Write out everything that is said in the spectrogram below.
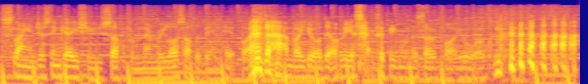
Slanging, just in case you suffer from memory loss after being hit by the hammer, you're the only attacker winner so far. You're welcome.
